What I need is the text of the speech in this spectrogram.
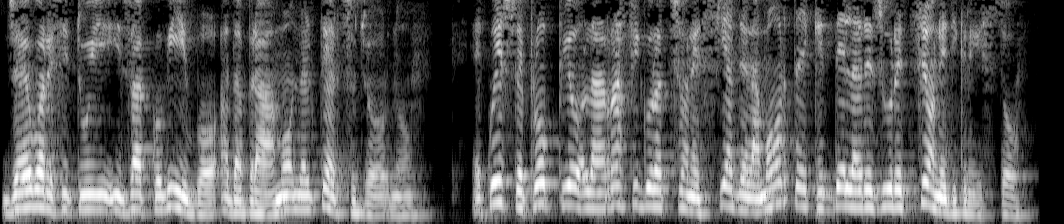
Geova restituì Isacco vivo ad Abramo nel terzo giorno. E questo è proprio la raffigurazione sia della morte che della resurrezione di Cristo.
